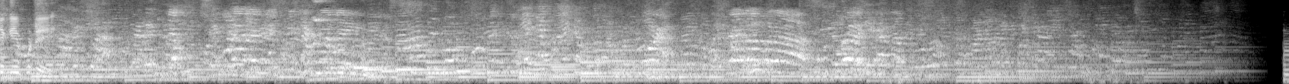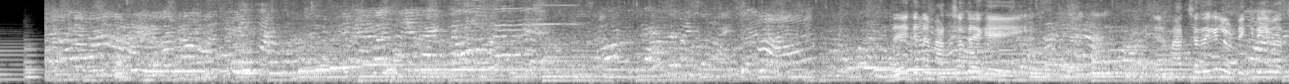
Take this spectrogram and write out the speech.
એક એપટે দেখে মাছ দেখে মাছ দেখিল টিকরি মাছ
